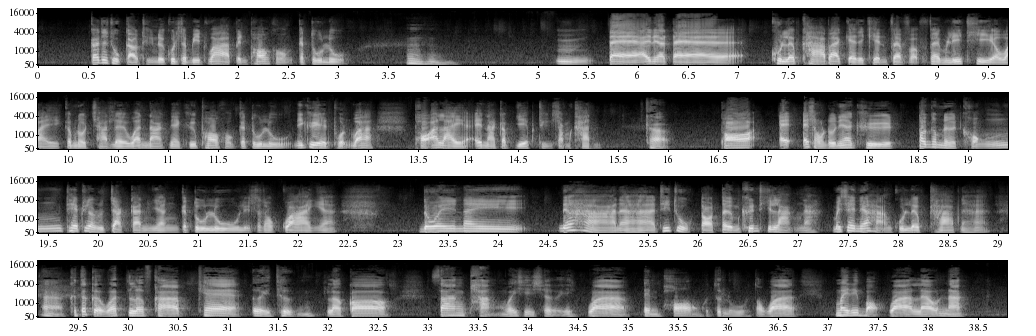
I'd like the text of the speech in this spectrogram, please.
ก็จะถูกกล่าวถึงโดยคุณสมิธว่าเป็นพ่อของกาตูลูอืมอืมอืมแต่ไอเนี่ยแต่ คุณเลิฟคราฟต์อะแกจะเขียน Family Tree เอาไว้กำหนดชัดเลยว่านักเนี่ยคือพ่อของกาตูลูนี่คือเหตุผลว่า เพราะอะไรอะไอ้นักกับเย็บถึงสำคัญ ครับ เพราะไอ้ไอ้สองตัวเนี้ยคือต้นกำเนิดของเทพที่เรารู้จักกันอย่างกาตูลูหรือสตอกวาอย่างเงี้ย โดยในเนื้อหานะฮะที่ถูกต่อเติมขึ้นทีหลังนะ ไม่ใช่เนื้อหาของคุณเลิฟคาร์บนะฮะอ่าคือถ้าเกิดว่าเลิฟครับแค่เอ่ยถึงแล้วก็สร้างผังไว้เฉยๆว่าเป็นพ่อของคุตลูแต่ว่า ไม่ได้บอกว่าแล้วนัก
